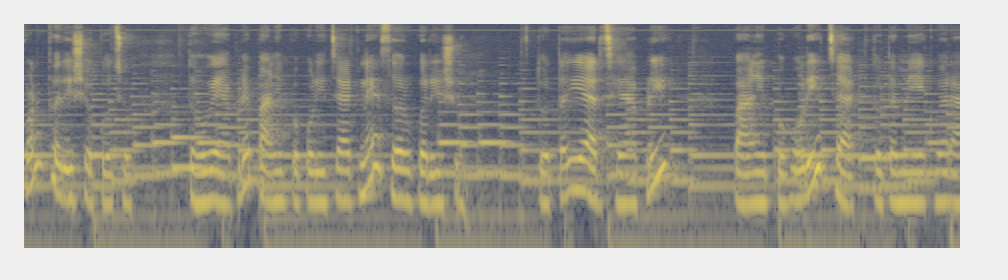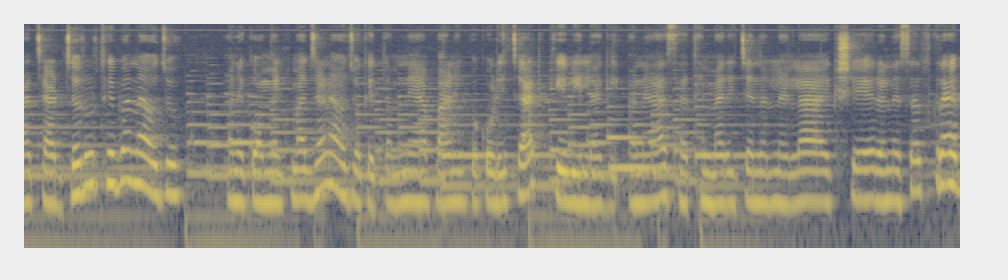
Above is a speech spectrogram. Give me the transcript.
પણ કરી શકો છો. તો હવે આપણે પાણી પકોડી ચાટને સર્વ કરીશું. તો તૈયાર છે આપણી પાણી પકોડી ચાટ. તો તમે એકવાર આ ચાટ જરૂરથી બનાવજો. અને કોમેન્ટમાં જણાવજો કે તમને આ પાણી પકોડી ચાટ કેવી લાગી અને આ સાથે મારી ચેનલને લાઇક શેર અને સબસ્ક્રાઈબ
